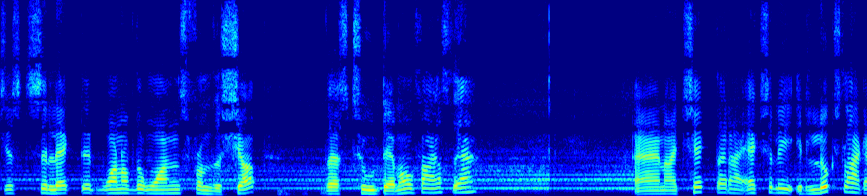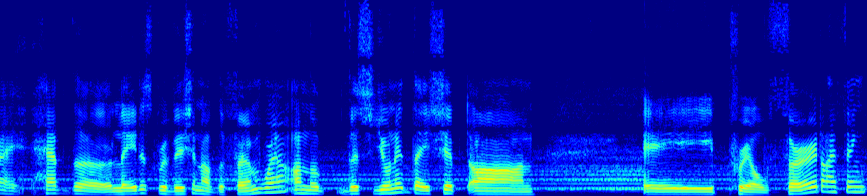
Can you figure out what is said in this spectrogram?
just selected one of the ones from the shop. There's two demo files there and I checked that I actually it looks like I have the latest revision of the firmware on the this unit. They shipped on April 3rd I think.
